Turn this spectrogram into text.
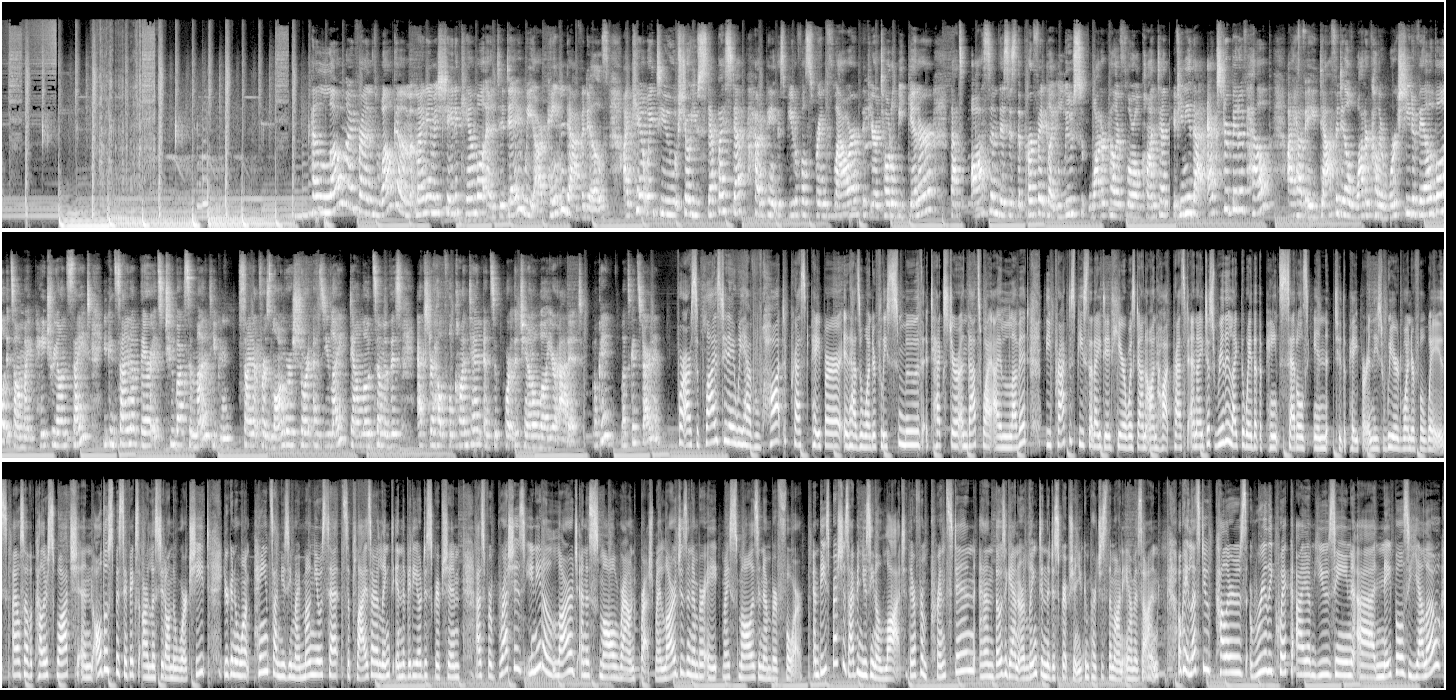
Hello, my friends. Welcome. My name is Shayda Campbell, and today we are painting daffodils. I can't wait to show you step by step how to paint this beautiful spring flower. If you're a total beginner, that's awesome. This is the perfect, like, loose watercolor floral content. If you need that extra bit of help, I have a daffodil watercolor worksheet available. It's on my Patreon site. You can sign up there. It's two bucks a month. You can sign up for as long or as short as you like. Download some of this extra helpful content and support the channel while you're at it. Okay, let's get started. For our supplies today, we have hot pressed paper. It has a wonderfully smooth texture, and that's why I love it. The practice piece that I did here was done on hot pressed, and I just really like the way that the paint settles into the paper in these weird, wonderful ways. I also have a color swatch, and all those specifics are listed on the worksheet. You're gonna want paints. I'm using my Mungyo set. Supplies are linked in the video description. As for brushes, you need a large and a small round brush. My large is a number eight, my small is a number four. And these brushes I've been using a lot. They're from Princeton, and those again are linked in the description. You can purchase them on Amazon. Okay, let's do colors really quick. I am using uh, Naples Yellow,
